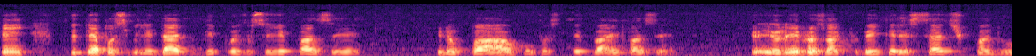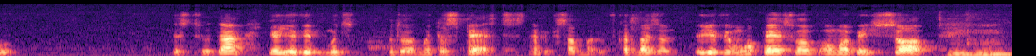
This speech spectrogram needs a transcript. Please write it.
Tem, você tem a possibilidade de depois você refazer. E no palco você vai fazer. Eu, eu lembro, Oswaldo, que foi bem interessante quando estudar, eu ia ver muitos, muitas peças, né? Ficava mais, eu ia ver uma peça uma, uma vez só, uhum.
